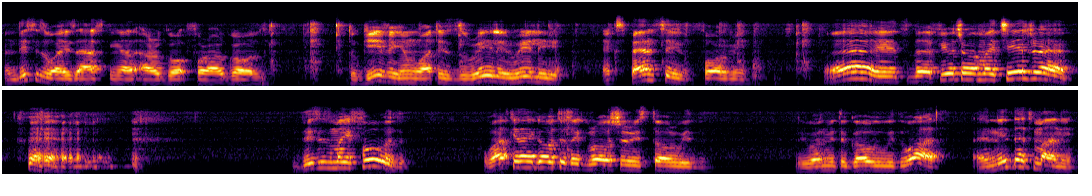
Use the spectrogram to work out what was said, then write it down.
And this is why he's asking our, go- for our gold to give him what is really really expensive for me. Hey, it's the future of my children. This is my food. What can I go to the grocery store with? You want me to go with what? I need that money.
